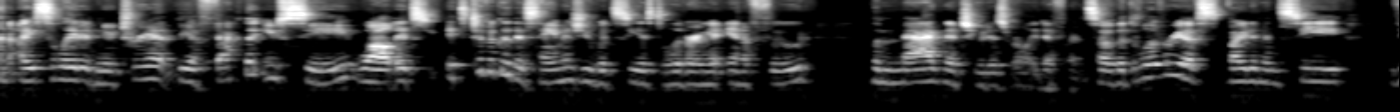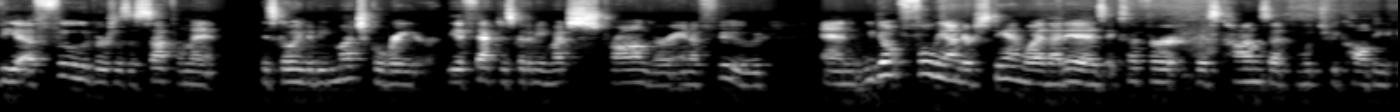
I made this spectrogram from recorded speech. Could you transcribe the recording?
an isolated nutrient, the effect that you see, while it's it's typically the same as you would see as delivering it in a food, the magnitude is really different. So the delivery of vitamin C via a food versus a supplement is going to be much greater. The effect is going to be much stronger in a food. And we don't fully understand why that is, except for this concept, which we call the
